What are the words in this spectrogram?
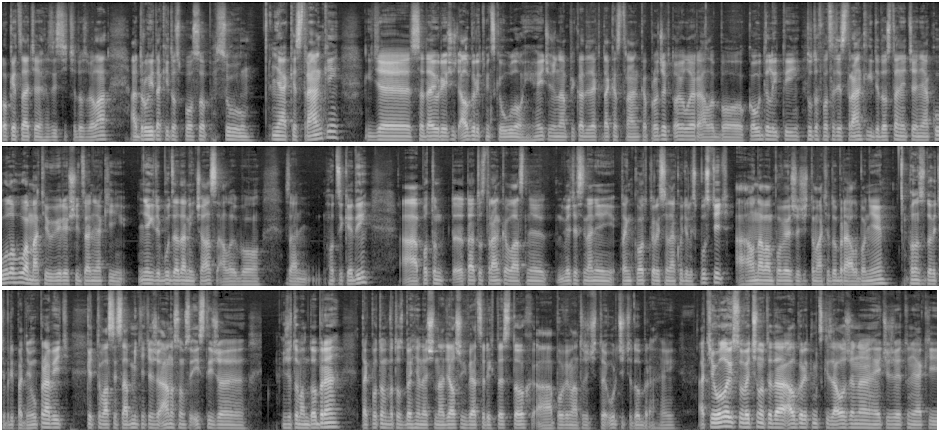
pokecáte, zistíte dosť veľa. A druhý takýto spôsob sú nejaké stránky, kde sa dajú riešiť algoritmické úlohy. Hej? Čiže napríklad je taká stránka Project Euler alebo Codelity. Sú to v podstate stránky, kde dostanete nejakú úlohu a máte ju vyriešiť za nejaký, niekde buď za daný čas alebo za hoci kedy a potom táto stránka vlastne, viete si na nej ten kód, ktorý ste nakodili spustiť a ona vám povie, že či to máte dobré alebo nie. Potom si to viete prípadne upraviť. Keď to vlastne submitete, že áno, som si istý, že, že to mám dobré, tak potom to zbehne na ďalších viacerých testoch a poviem vám to, že či to je určite dobré. Hej. A tie úlohy sú väčšinou teda algoritmicky založené, hej, čiže je to nejaký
